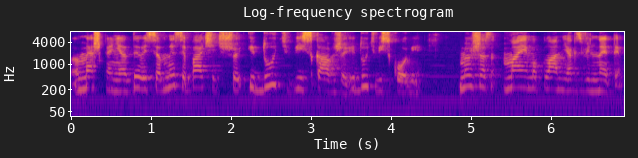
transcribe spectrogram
mm. мешкання, дивиться вниз і бачить, що йдуть війська вже, йдуть військові. Ми вже маємо план, як звільнити.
